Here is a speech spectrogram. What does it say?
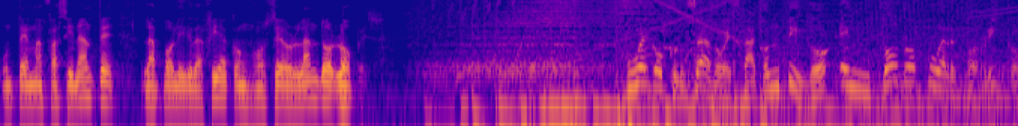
un tema fascinante, la poligrafía con José Orlando López. Fuego Cruzado está contigo en todo Puerto Rico.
